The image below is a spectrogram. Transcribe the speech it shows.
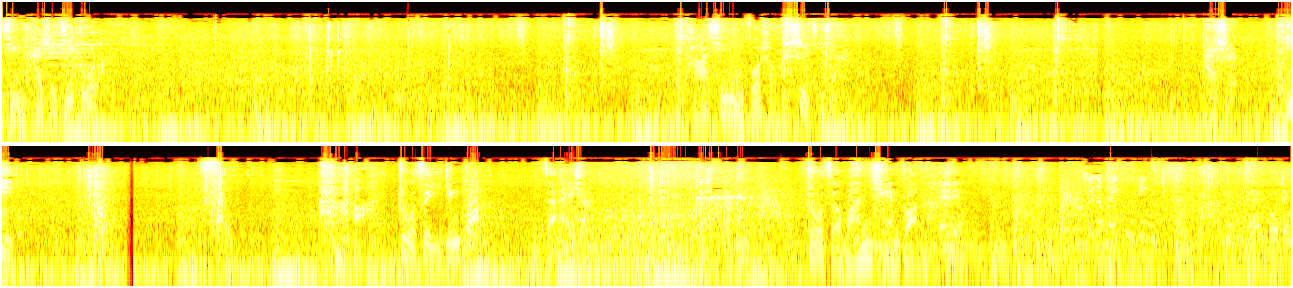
庆开始击柱了，他先用左手试几下，开始，一、三，哈哈，柱子已经断了，再来一下，柱子完全断了。这个没固定，没固定，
